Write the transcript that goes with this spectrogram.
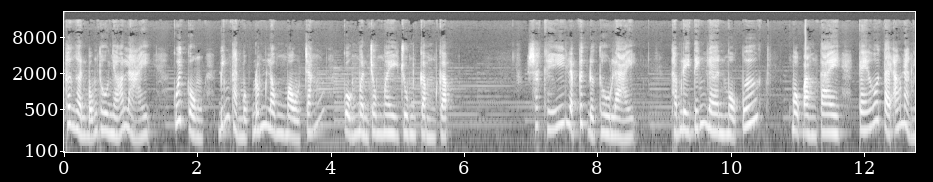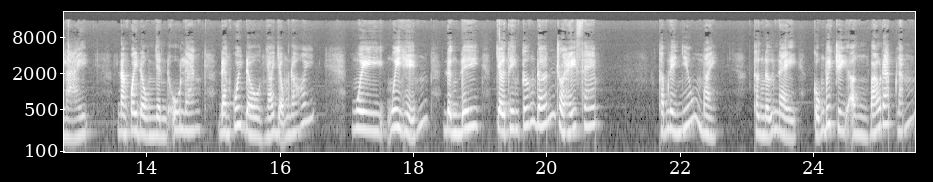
thân hình bỗng thu nhỏ lại, cuối cùng biến thành một đốm lông màu trắng cuộn mình trong mây rung cầm cập. Sát khí lập tức được thu lại, Thẩm Ly tiến lên một bước, một bàn tay kéo tay áo nàng lại. Nàng quay đầu nhìn U Lan đang cúi đầu nhỏ giọng nói, nguy nguy hiểm, đừng đi, chờ thiên tướng đến rồi hãy xem. Thẩm Ly nhíu mày, thần nữ này cũng biết tri ân báo đáp lắm.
